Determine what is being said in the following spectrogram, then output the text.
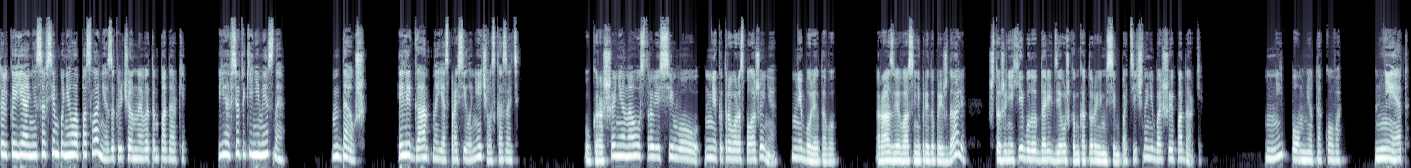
Только я не совсем поняла послание, заключенное в этом подарке. Я все-таки не местная. Да уж, элегантно я спросила, нечего сказать. Украшение на острове — символ некоторого расположения, не более того. Разве вас не предупреждали, что женихи будут дарить девушкам, которые им симпатичны, небольшие подарки? Не помню такого. Нет,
